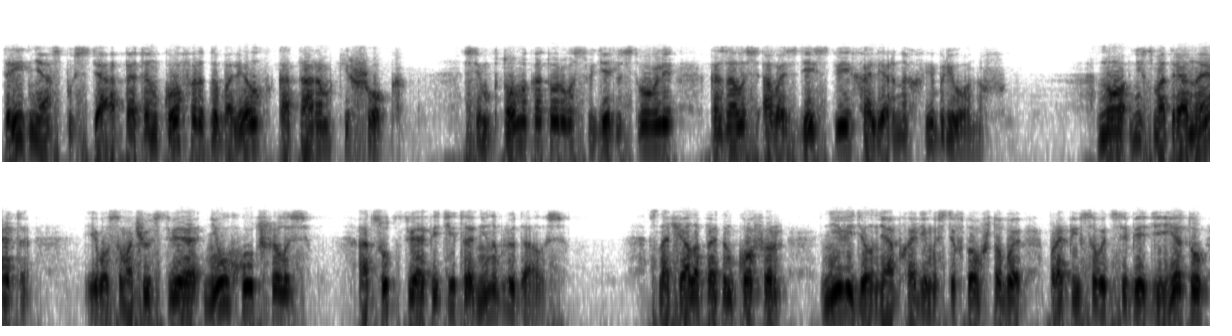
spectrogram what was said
Три дня спустя Петтенкофер заболел катаром кишок, симптомы которого свидетельствовали, казалось, о воздействии холерных вибрионов. Но, несмотря на это, его самочувствие не ухудшилось, отсутствие аппетита не наблюдалось. Сначала Петтенкофер не видел необходимости в том, чтобы прописывать себе диету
